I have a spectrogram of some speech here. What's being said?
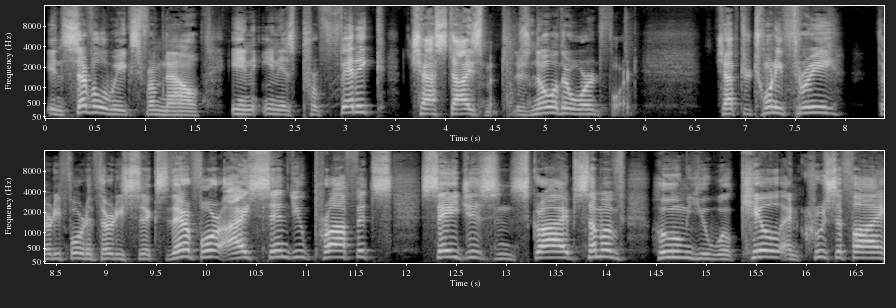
in several weeks from now, in, in his prophetic chastisement. There's no other word for it. Chapter 23, 34 to 36. Therefore, I send you prophets, sages, and scribes, some of whom you will kill and crucify,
